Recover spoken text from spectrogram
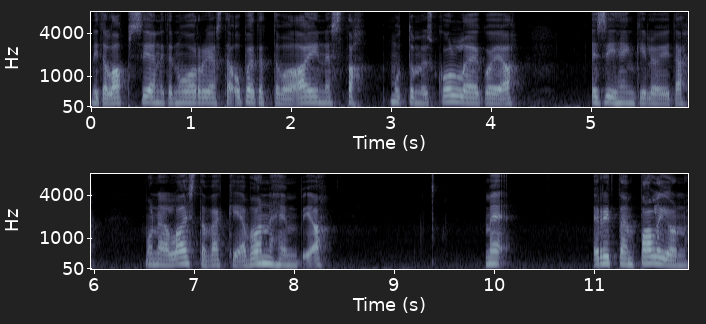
niitä lapsia, niitä nuoria, sitä opetettavaa aineesta, mutta myös kollegoja, esihenkilöitä, monenlaista väkeä, vanhempia. Me erittäin paljon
